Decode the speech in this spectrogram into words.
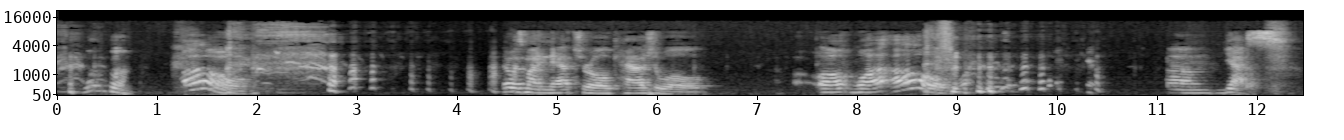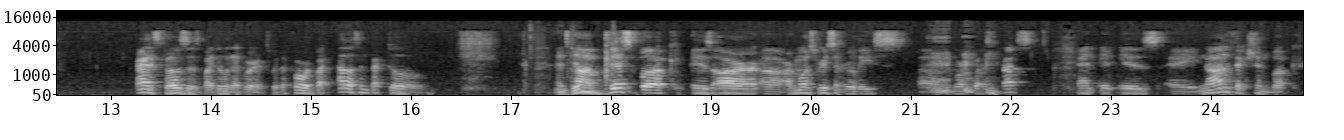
What book? Oh! that was my natural, casual. Oh, what? Oh! what? um, yes. Transposes by Dylan Edwards with a foreword by Alison Bechdel. Um, this book is our uh, our most recent release, uh, Northwest Press, and it is a nonfiction book,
